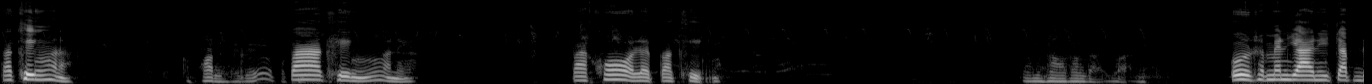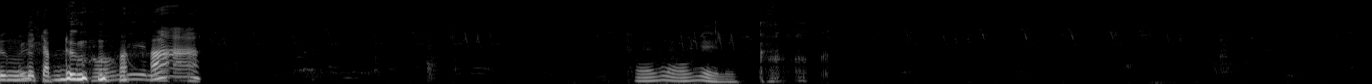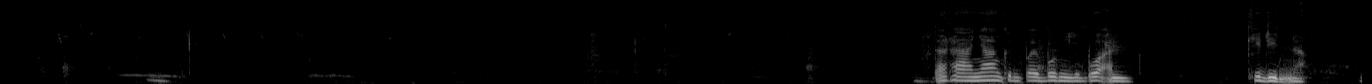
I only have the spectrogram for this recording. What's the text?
ปลาเข็งอะนะก็พันไปเด้อปลาเข็งอันนี้ปลาข้อและปลาเข็งจะมันเฮาทางใดว่านี่เออถ้าแม่นยายนี่จับดึงเดี๋ยวจับดึงท้องนี่อ่านะท้องร้องใหญ่เลย ตาทาย่างขึ้นไปเบิ่งอยู่บ่อันขี้ดินนะ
